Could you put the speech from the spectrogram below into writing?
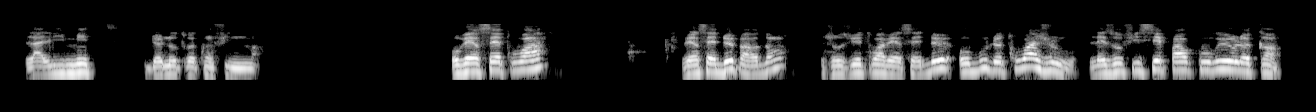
la limite de notre confinement. Au verset 3, verset 2, pardon, Josué 3, verset 2, au bout de trois jours, les officiers parcoururent le camp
